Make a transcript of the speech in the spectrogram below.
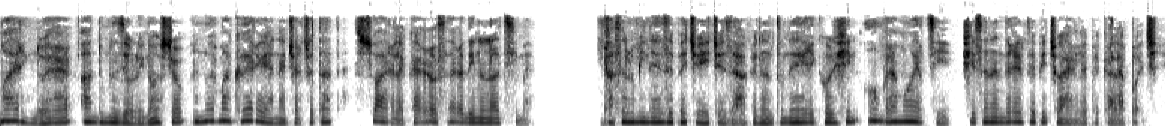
mari îndură a Dumnezeului nostru, în urma căruia ne-a cercetat soarele care răsară din înălțime, ca să lumineze pe cei ce zac în întunericul și în umbra morții și să ne îndrepte picioarele pe calea păcii.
